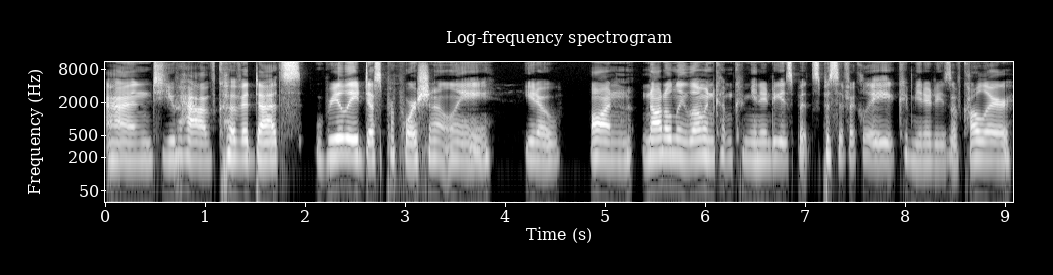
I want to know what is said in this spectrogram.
and you have COVID deaths really disproportionately, you know, on not only low income communities but specifically communities of color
